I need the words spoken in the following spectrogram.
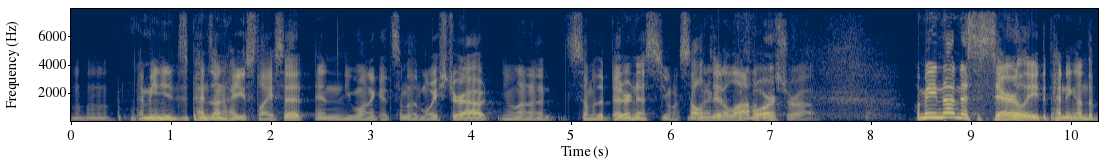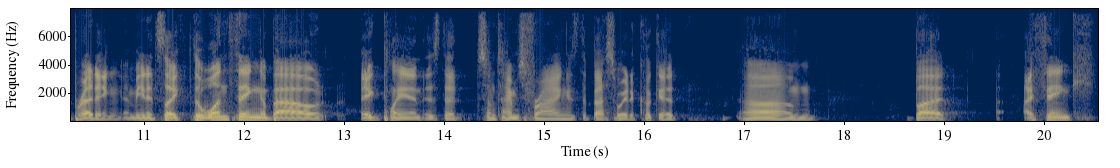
I mean, it depends on how you slice it, and you want to get some of the moisture out. You want to, some of the bitterness. You want to salt it get a lot of moisture out. I mean, not necessarily, depending on the breading. I mean, it's like the one thing about eggplant is that sometimes frying is the best way to cook it. Um, but I think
